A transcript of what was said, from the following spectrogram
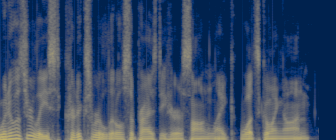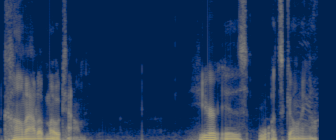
When it was released, critics were a little surprised to hear a song like What's Going On come out of Motown. Here is What's Going On.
